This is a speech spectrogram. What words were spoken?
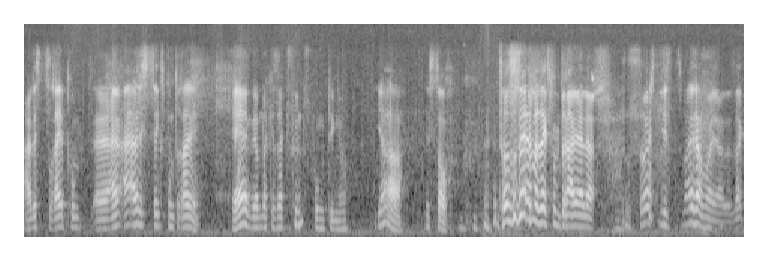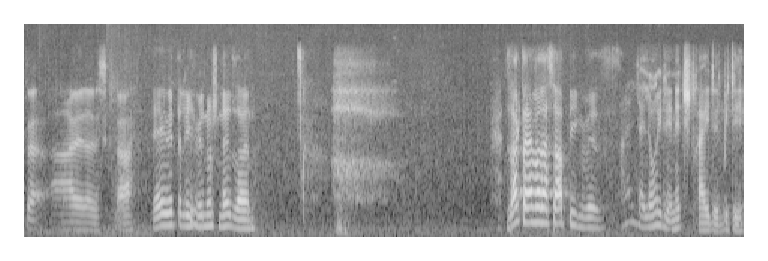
Alles 3. Punkt, äh, alles 6.3. Hä, wir haben doch gesagt 5 Punkt Dinger. Ja, ist doch. Hast es selber 6.3, Alter. Das soll ich jetzt zweiter mal, Alter. Sagt er, Alter, ist klar. Ey, bitterlich, ich will nur schnell sein. Sag doch einfach, dass du abbiegen willst. Alter, Leute, nicht streiten, bitte.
